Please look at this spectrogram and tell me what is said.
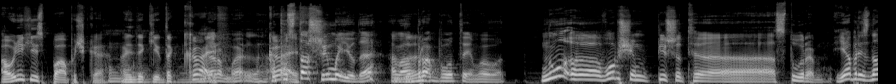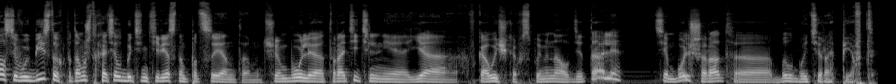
А у них есть папочка. Они такие, так кайф. Нормально. кайф». Опустошим ее, да? А Да. Обработаем его. Ну, э, в общем, пишет э, Стура, я признался в убийствах, потому что хотел быть интересным пациентом. Чем более отвратительнее я, в кавычках, вспоминал детали, тем больше рад э, был мой терапевт.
